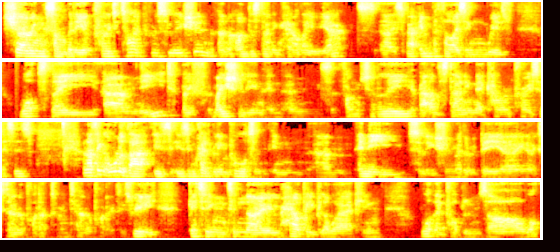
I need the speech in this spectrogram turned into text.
showing somebody a prototype of a solution and understanding how they react. Uh, it's about empathizing with what they um, need, both emotionally and, and, and, functionally, about understanding their current processes. And I think all of that is, is incredibly important in um, any solution, whether it be uh, you know external product or internal product. It's really getting to know how people are working, what their problems are, what,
